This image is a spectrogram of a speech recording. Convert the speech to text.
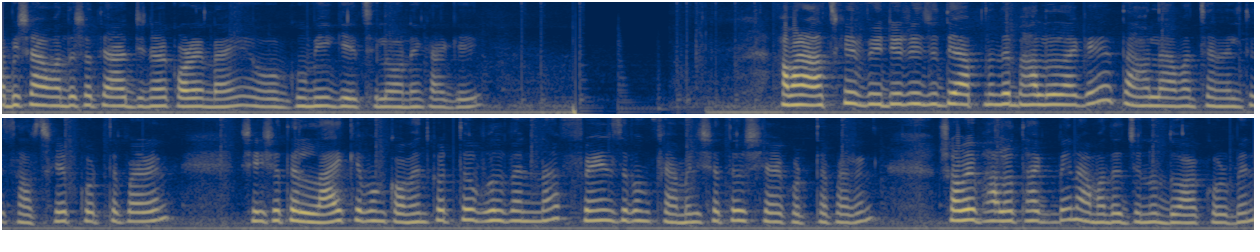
আবিশা আমাদের সাথে আর ডিনার করে নাই, ও ঘুমিয়ে গিয়েছিল অনেক আগেই আমার আজকের ভিডিওটি যদি আপনাদের ভালো লাগে, তাহলে আমার চ্যানেলটি সাবস্ক্রাইব করতে পারেন। সেই সাথে লাইক এবং কমেন্ট করতেও ভুলবেন না ফ্রেন্ডস এবং ফ্যামিলির সাথেও শেয়ার করতে পারেন। সবাই ভালো থাকবেন, আমাদের জন্য দোয়া করবেন।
